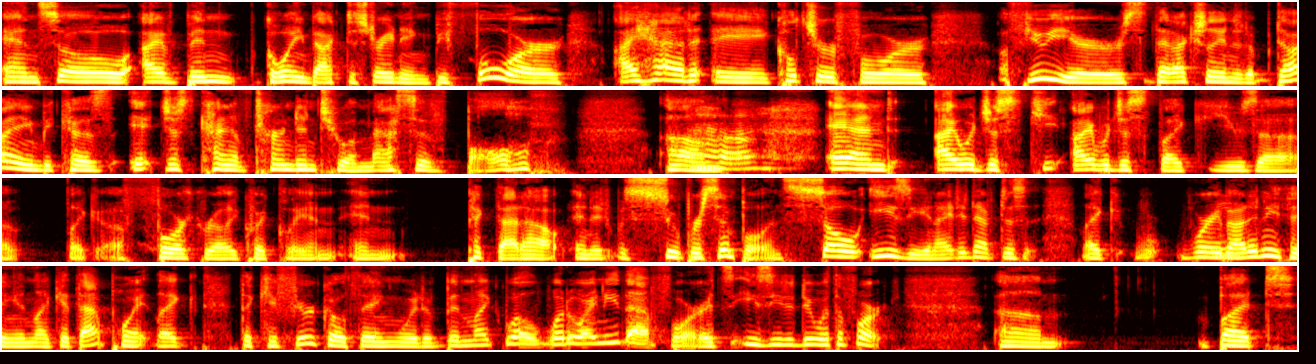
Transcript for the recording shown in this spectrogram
And so I've been going back to straining. Before, I had a culture for a few years that actually ended up dying because it just kind of turned into a massive ball. Um, uh-huh. And I would just keep, I would just like use a like a fork really quickly and and pick that out and it was super simple and so easy and I didn't have to like worry about anything and like at that point like the kefirko thing would have been like well what do I need that for it's easy to do with a fork um, but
